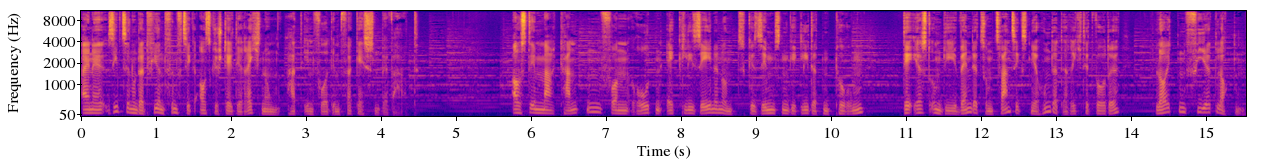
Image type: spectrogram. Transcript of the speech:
Eine 1754 ausgestellte Rechnung hat ihn vor dem Vergessen bewahrt. Aus dem markanten, von roten Ecklisenen und Gesimsen gegliederten Turm, der erst um die Wende zum 20. Jahrhundert errichtet wurde, läuten vier Glocken.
